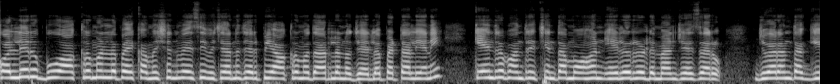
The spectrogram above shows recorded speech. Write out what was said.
కొల్లేరు భూ ఆక్రమణలపై కమిషన్ వేసి విచారణ జరిపి ఆక్రమదారులను జైల్లో పెట్టాలి అని కేంద్ర మంత్రి చింతామోహన్ ఏలూరులో డిమాండ్ చేశారు. జ్వరం తగ్గి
